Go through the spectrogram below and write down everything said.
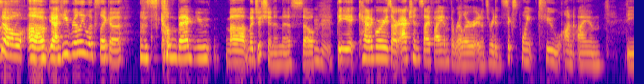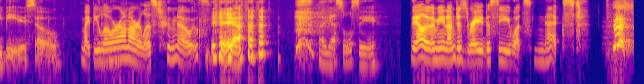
So, um yeah, he really looks like a scumbag new uh, magician in this. So, Mm-hmm. the categories are action, sci-fi and thriller and it's rated 6.2 on IMDb. So, Might be lower on our list. Who knows? yeah. I guess we'll see. Yeah, I mean, I'm just ready to see what's next. This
